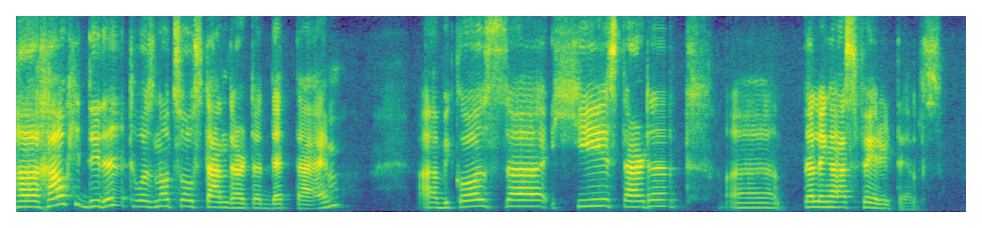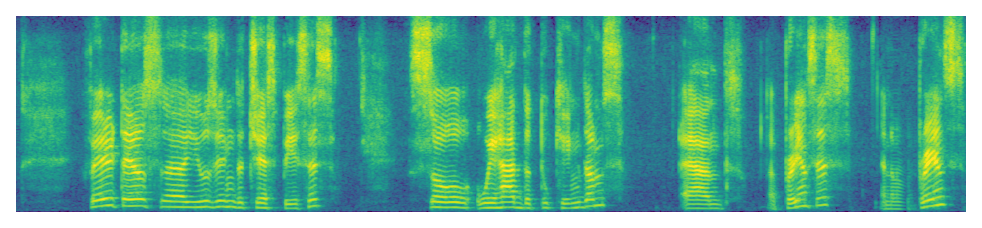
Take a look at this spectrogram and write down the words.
Uh, how he did it was not so standard at that time uh, because uh, he started uh, telling us fairy tales. Fairy tales uh, using the chess pieces. So we had the two kingdoms and a princess and a prince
